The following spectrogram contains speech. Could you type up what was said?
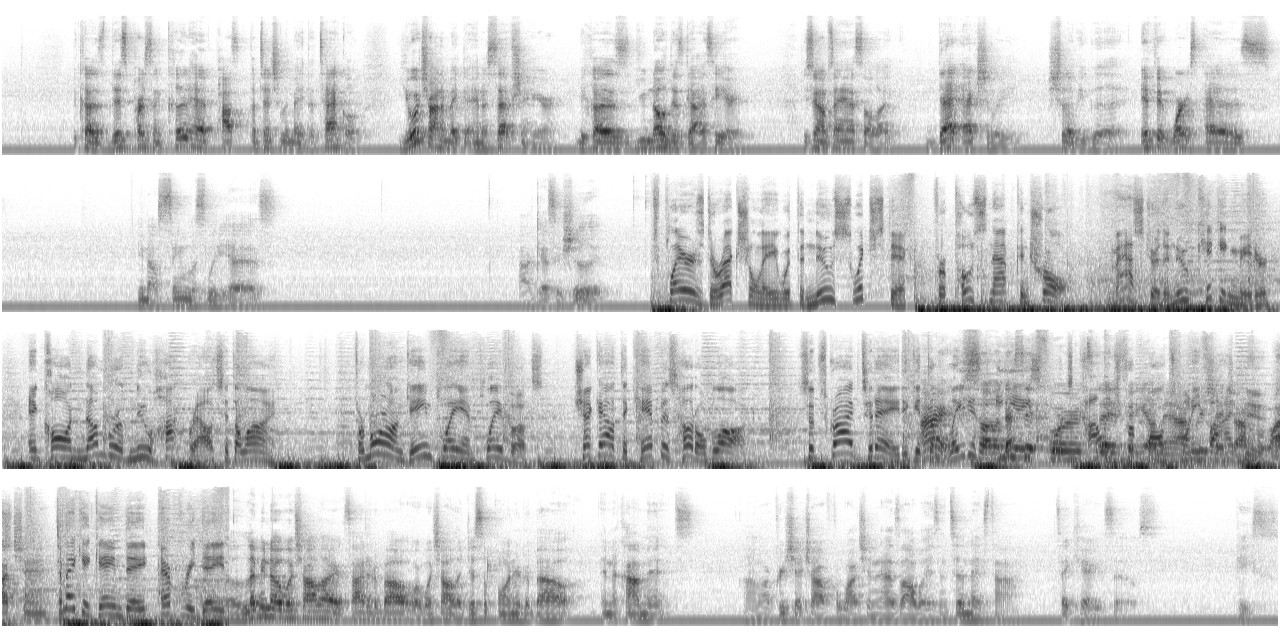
because this person could have potentially made the tackle. You're trying to make the interception here because you know this guy's here. You see what I'm saying? So like that actually should be good if it works as you know seamlessly as I guess it should players directionally with the new switch stick for post-snap control, master the new kicking meter, and call a number of new hot routes at the line. For more on gameplay and playbooks, check out the Campus Huddle blog. Subscribe today to get the right, latest so EA Sports College Football video, 25 news. To make it game day every day. Uh, let me know what y'all are excited about or what y'all are disappointed about in the comments. Um, I appreciate y'all for watching. And as always, until next time. Take care of yourselves. Peace.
